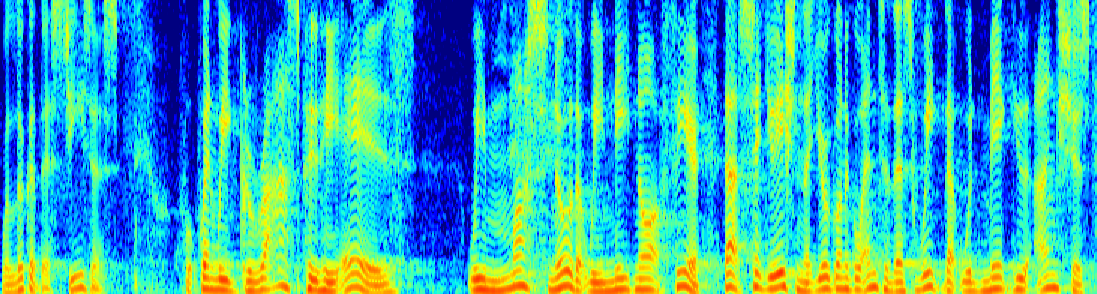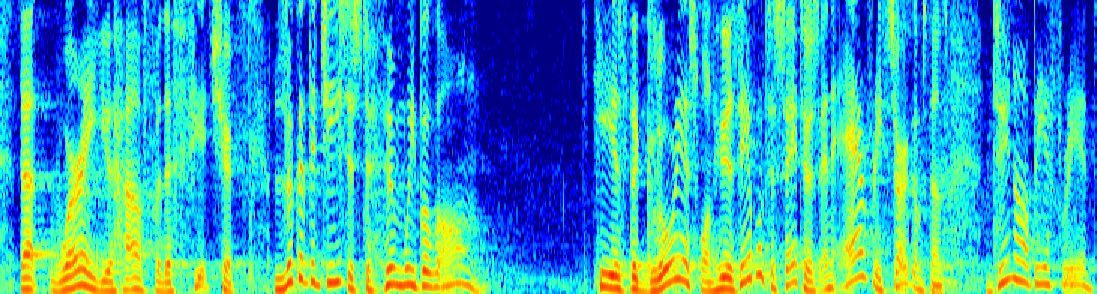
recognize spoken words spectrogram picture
Well, look at this Jesus. When we grasp who he is, we must know that we need not fear. That situation that you're going to go into this week that would make you anxious, that worry you have for the future, look at the Jesus to whom we belong. He is the glorious one who is able to say to us in every circumstance, Do not be afraid.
